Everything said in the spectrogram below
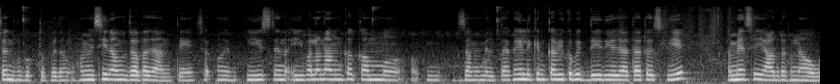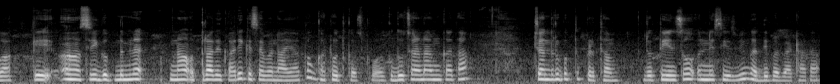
चंद्रगुप्त प्रथम हम इसी नाम ज़्यादा जानते हैं। ये वाला नाम इनका कम एग्ज़ाम में मिलता है कहीं, लेकिन कभी कभी दे दिया जाता है तो इसलिए हमें इसे याद रखना होगा कि श्री गुप्त ने अपना उत्तराधिकारी किसे बनाया तो घटोत्कच को। दूसरा नाम का था चंद्रगुप्त प्रथम, जो तीन सौ उन्नीस ईस्वी गद्दी पर बैठा था।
